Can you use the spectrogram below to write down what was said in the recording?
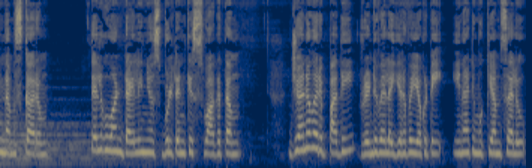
నమస్కారం. తెలుగు వన్ డైలీ న్యూస్ బులెటిన్కి స్వాగతం. జనవరి పది రెండు వేల ఇరవై ఒకటి ఈనాటి ముఖ్యాంశాలు.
